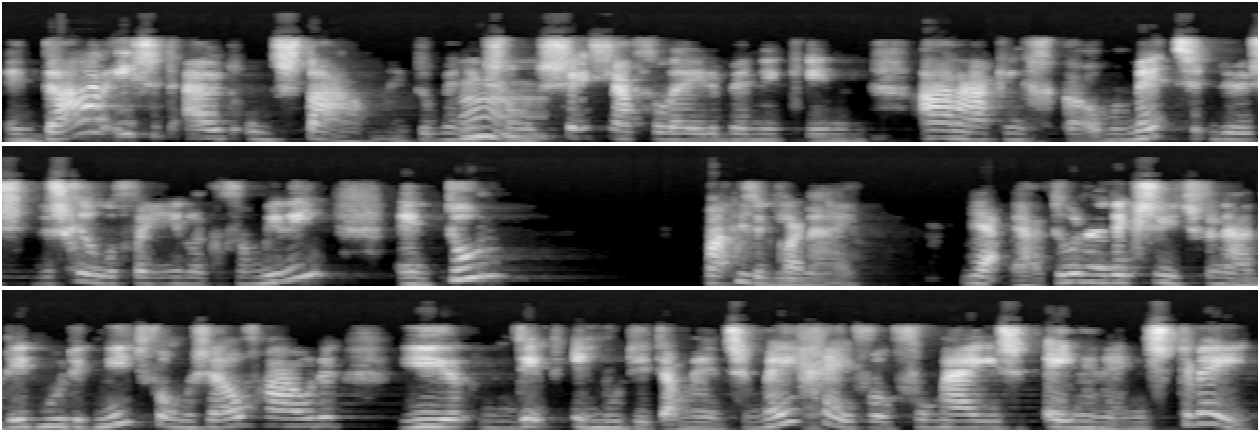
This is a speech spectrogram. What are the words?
En daar is het uit ontstaan. En toen ben ik zo'n zes jaar geleden ben ik in aanraking gekomen met dus de schilder van je innerlijke familie. En toen pakte die mij. Ja. ja, toen had ik zoiets van, nou, dit moet ik niet voor mezelf houden. Hier, dit, ik moet dit aan mensen meegeven, want voor mij is het 1 en 1 is 2.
